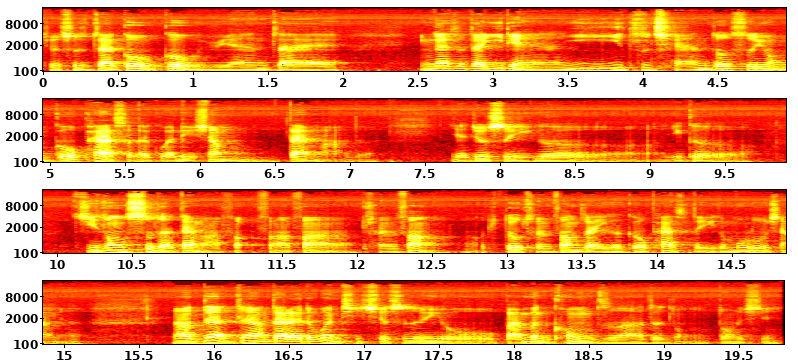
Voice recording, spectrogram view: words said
就是在 Go Go 语言在应该是在一点一一之前都是用 Go Pass 来管理项目代码的，也就是一个一个集中式的代码放放放存放，都存放在一个 Go Pass 的一个目录下面。然后这这样带来的问题其实有版本控制啊这种东西，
